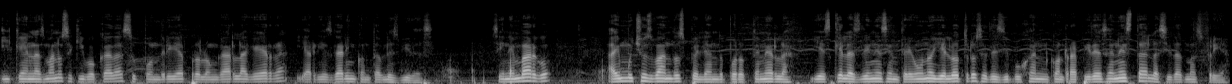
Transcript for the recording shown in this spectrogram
y que en las manos equivocadas supondría prolongar la guerra y arriesgar incontables vidas. Sin embargo, hay muchos bandos peleando por obtenerla, y es que las líneas entre uno y el otro se desdibujan con rapidez en esta, la ciudad más fría.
